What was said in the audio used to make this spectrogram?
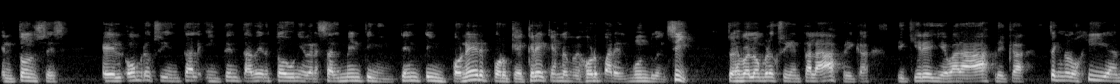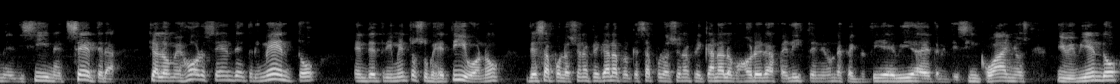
Entonces, el hombre occidental intenta ver todo universalmente y intenta imponer porque cree que es lo mejor para el mundo en sí. Entonces va el hombre occidental a África y quiere llevar a África tecnología, medicina, etcétera, que a lo mejor sea en detrimento, en detrimento subjetivo, ¿no? De esa población africana, porque esa población africana a lo mejor era feliz, tenía una expectativa de vida de 35 años y viviendo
